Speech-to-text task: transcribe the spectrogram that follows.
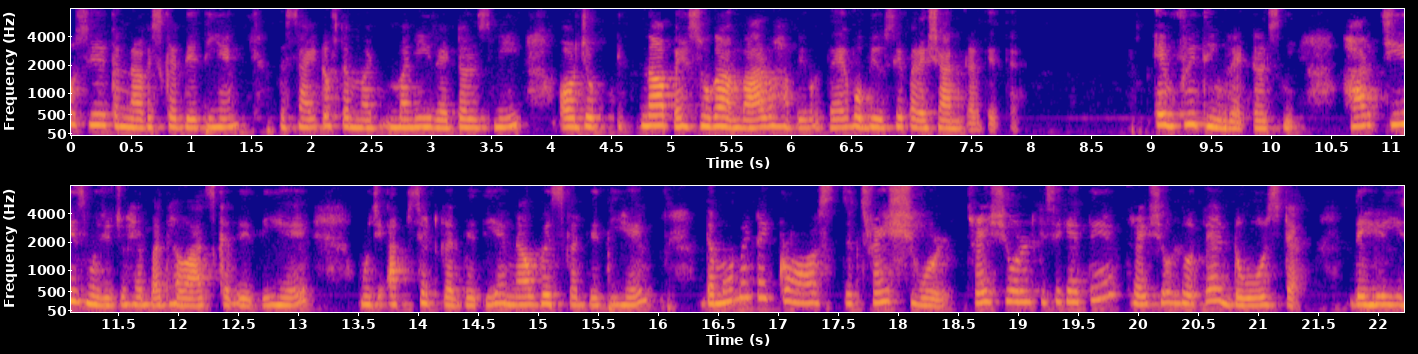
उसे नर्वस कर देती हैं। The sight of the money rattles me और जो इतना पैसों का अंबार वहाँ पे होता है, वो भी उसे परेशान कर देता है। एवरीथिंग रेटल्स मी हर चीज़ मुझे जो है बदहवास कर देती है, मुझे अपसेट कर देती है नर्वस कर देती है। The moment I cross the threshold threshold किसे कहते हैं? थ्रेश होल्ड होता है डोर स्टेप दहली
